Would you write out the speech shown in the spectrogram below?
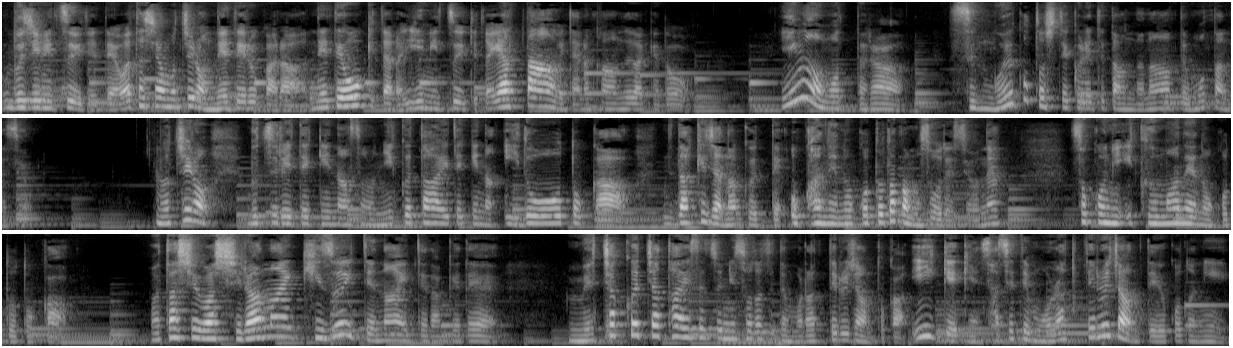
無事に着いてて私はもちろん寝てるから寝て起きたら家に着いてたやったーみたいな感じだけど今思ったらすんごいことしてくれてたんだなって思ったんですよ。もちろん物理的なその肉体的な移動とかだけじゃなくってお金のこととかもそうですよね。そこに行くまでのこととか私は知らない気づいてないってだけでめちゃくちゃ大切に育ててもらってるじゃんとかいい経験させてもらってるじゃんっていうことに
